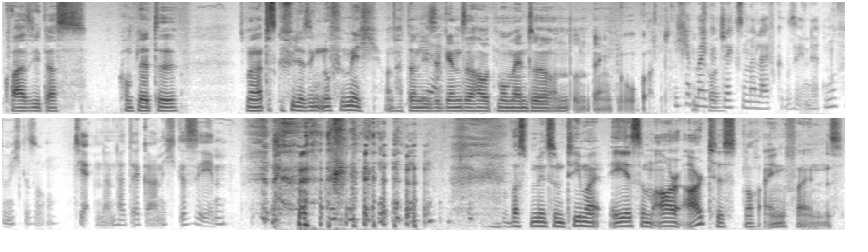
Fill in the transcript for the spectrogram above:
quasi das komplette man hat das Gefühl, er singt nur für mich und hat dann ja. diese Gänsehautmomente und, und denkt, oh Gott. Ich habe Michael toll. Jackson mal live gesehen, der hat nur für mich gesungen. Tja, und dann hat er gar nicht gesehen. Was mir zum Thema ASMR Artist noch eingefallen ist.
